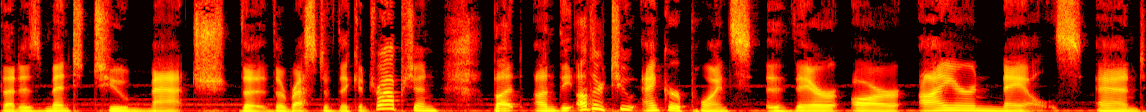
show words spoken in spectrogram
that is meant to match the, the rest of the contraption. But on the other two anchor points, there are iron nails. And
